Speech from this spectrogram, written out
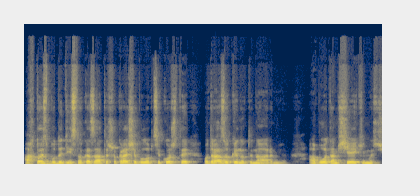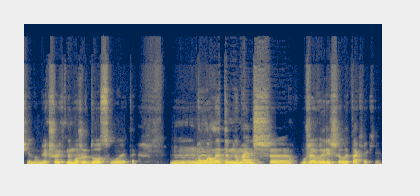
а хтось буде дійсно казати, що краще було б ці кошти одразу кинути на армію, або там ще якимось чином, якщо їх не можуть доосвоїти. Ну, але тим не менш, е, вже вирішили так, як є.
